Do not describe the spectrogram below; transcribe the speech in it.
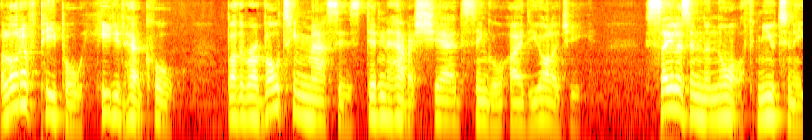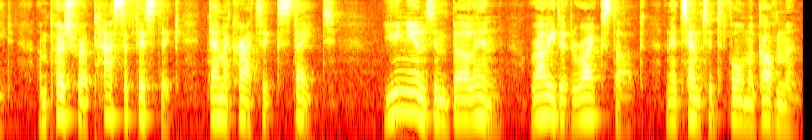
A lot of people heeded her call, but the revolting masses didn't have a shared single ideology. Sailors in the north mutinied and pushed for a pacifistic, democratic state. Unions in Berlin rallied at the Reichstag and attempted to form a government.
